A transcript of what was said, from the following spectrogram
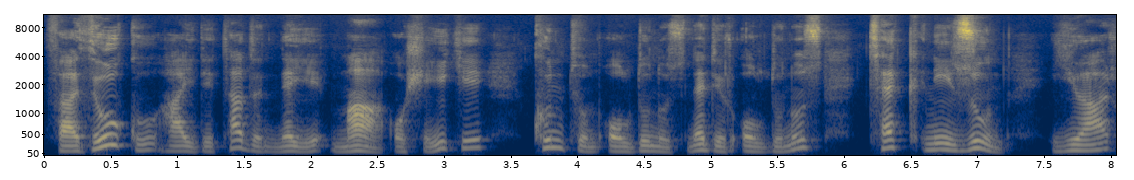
Fazuku haydi tadın neyi? Ma o şeyi ki kuntum oldunuz nedir oldunuz? Teknizun yar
